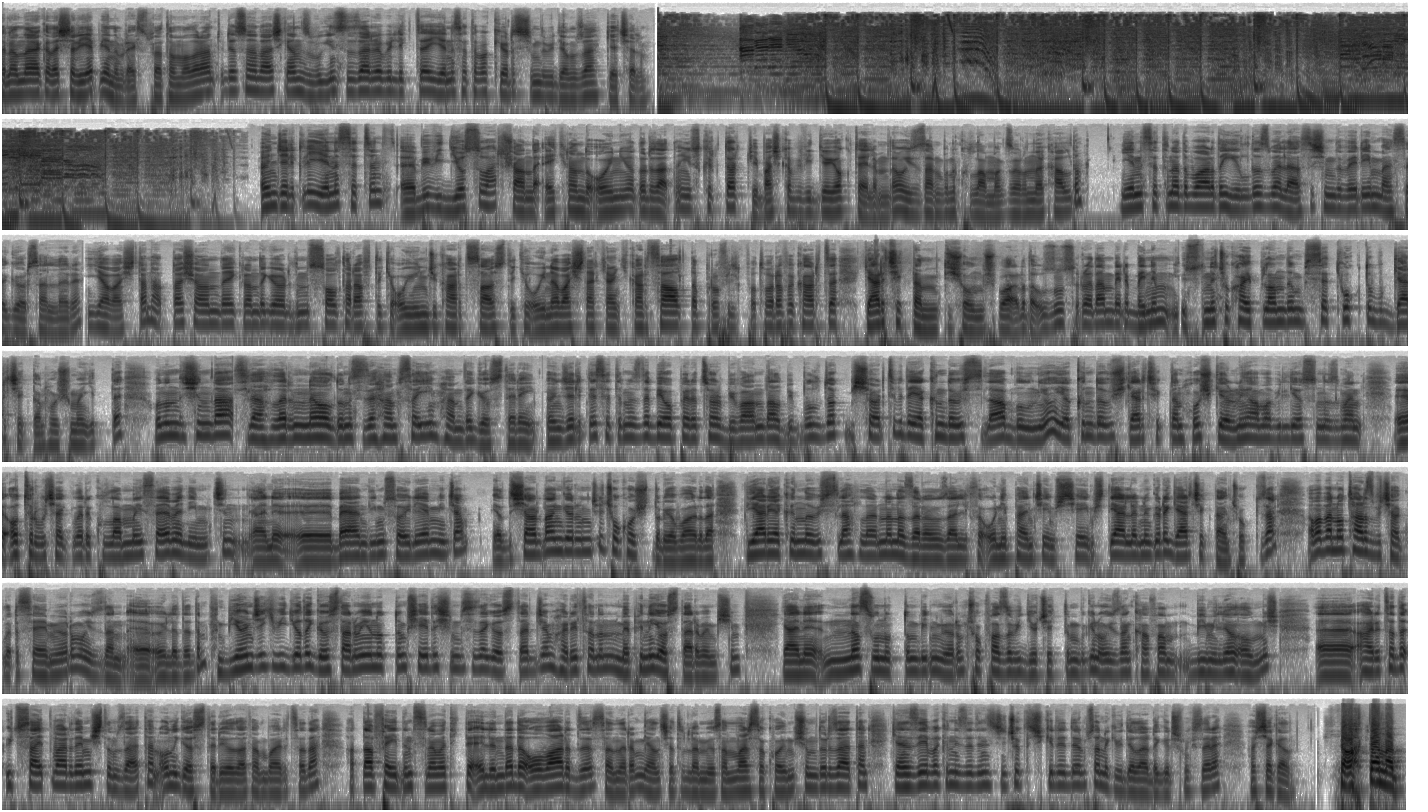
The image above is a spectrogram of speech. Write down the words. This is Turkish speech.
Selamlar arkadaşlar. Yepyeni bir Exploitation Valorant videosuna da hoş geldiniz. Bugün sizlerle birlikte yeni sete bakıyoruz. Şimdi videomuza geçelim. Öncelikle yeni setin e, bir videosu var. Şu anda ekranda oynuyordur zaten. 144p. Başka bir video yoktu elimde. O yüzden bunu kullanmak zorunda kaldım. Yeni setin adı bu arada Yıldız Belası. Şimdi vereyim ben size görselleri. Yavaştan. Hatta şu anda ekranda gördüğünüz sol taraftaki oyuncu kartı, sağ üstteki oyuna başlarkenki kart, sağ altta profil fotoğrafı kartı gerçekten müthiş olmuş bu arada. Uzun süreden beri benim üstüne çok hype'landığım bir set yoktu. Bu gerçekten hoşuma gitti. Onun dışında silahların ne olduğunu size hem sayayım hem de göstereyim. Öncelikle setimizde bir operatör, bir vandal, bir bulldog, bir shorty bir de yakın dövüş silahı bulunuyor. Yakın dövüş gerçekten hoş görünüyor ama biliyorsunuz ben e, o tür bıçakları kullanmayı sevmediğim için yani e, beğendiğimi söyleyemeyeceğim. Ya dışarıdan görünce çok hoş duruyor bu arada. Diğer yakın dövüş silahlarına nazaran özellikle Oni pençeymiş şeymiş diğerlerine göre gerçekten çok güzel. Ama ben o tarz bıçakları sevmiyorum o yüzden e, öyle dedim. Bir önceki videoda göstermeyi unuttuğum şeyi de şimdi size göstereceğim. Haritanın map'ini göstermemişim. Yani nasıl unuttum bilmiyorum. Çok fazla video çektim bugün o yüzden kafam 1 milyon olmuş. E, haritada 3 site var demiştim zaten. Onu gösteriyor zaten bu haritada. Hatta Fade'in sinematikte elinde de o vardı sanırım. Yanlış hatırlamıyorsam varsa koymuşumdur zaten. Kendinize iyi bakın izlediğiniz için çok teşekkür ediyorum. Sonraki videolarda görüşmek üzere. Hoşçakalın. Şahtan at.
